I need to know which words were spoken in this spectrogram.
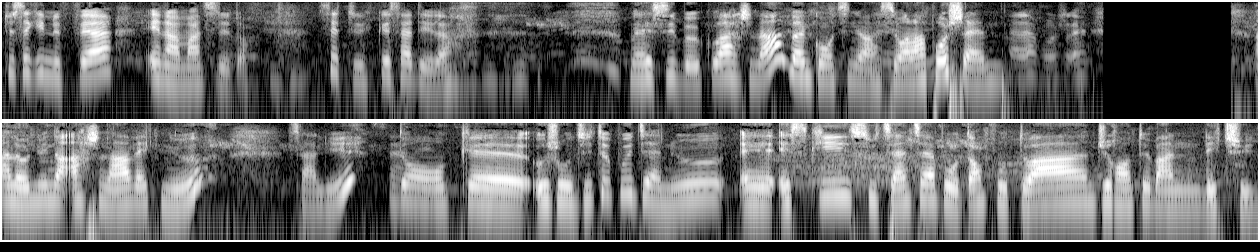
Tout ce qu'il nous fait est dans maths dedans. C'est tout, que ça dit là. Merci beaucoup, Archana. Bonne continuation. À la prochaine. À la prochaine. Alors, nous avons Archana avec nous. Salut. Donc, euh, aujourd'hui, tu peux dire nous, est-ce que soutien est important pour toi durant tes études?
